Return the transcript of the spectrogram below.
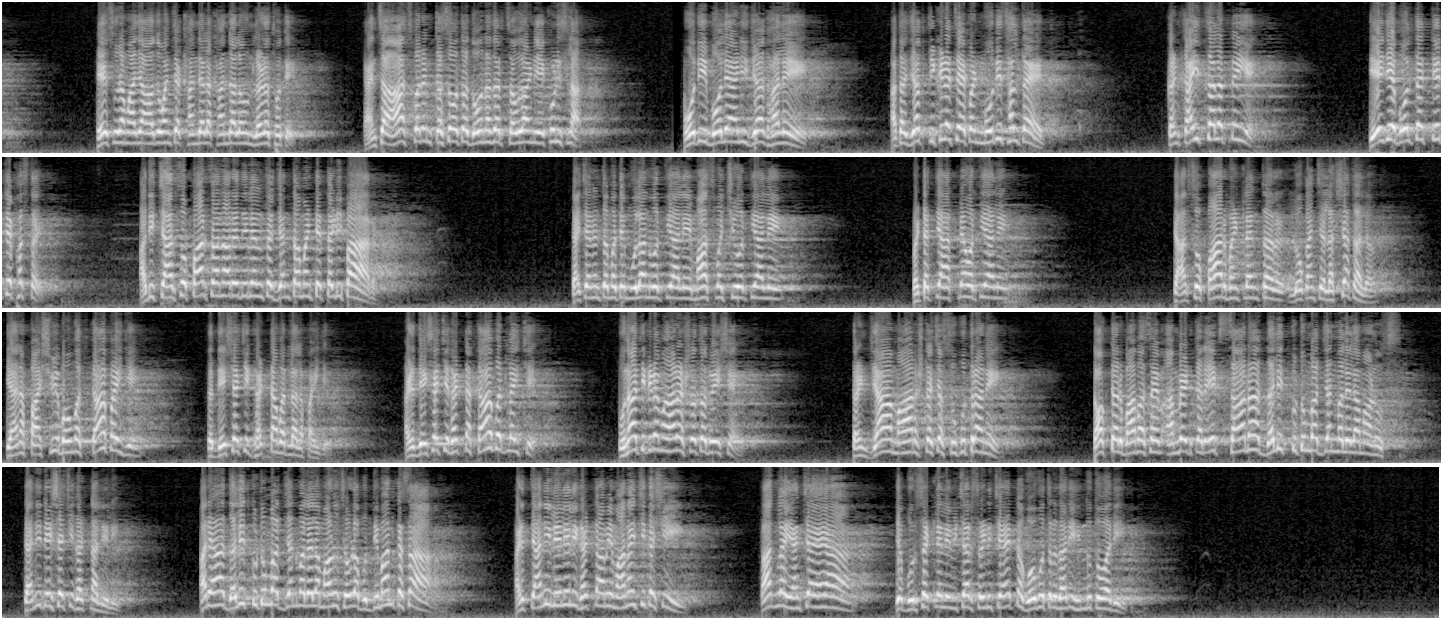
हे सुद्धा माझ्या आजोबांच्या खांद्याला खांदा लावून लढत होते. त्यांचा आजपर्यंत कसं होतं दोन हजार चौदा आणि एकोणीसला? मोदी बोले आणि जग हाले. आता जग तिकडेच आहे पण मोदीच हलतायत कारण काहीच चालत नाहीये. जे जे बोलतायत ते ते फसतायत. आधी चारसो पार चालणारे दिल्यानंतर जनता म्हणते तडीपार त्याच्यानंतर मग ते मुलांवरती आले मांस मच्छीवरती आले भटकत्या आत्म्यावरती आले. चारसो पार म्हटल्यानंतर लोकांच्या लक्षात आलं की यांना पाचवी बहुमत का पाहिजे? तर देशाची घटना बदलायला पाहिजे. आणि देशाची घटना का बदलायची? पुन्हा तिकडे महाराष्ट्राचा द्वेष आहे. कारण ज्या महाराष्ट्राच्या सुपुत्राने डॉक्टर बाबासाहेब आंबेडकर एक साधा दलित कुटुंबात जन्मलेला माणूस त्यांनी देशाची घटना लिहिली. अरे हा दलित कुटुंबात जन्मलेला माणूस एवढा बुद्धिमान कसा? आणि त्यांनी लिहिलेली घटना आम्ही मानायची कशी? बागला यांच्या या जे बुरसटलेले विचारसरणीचे आहेत ना गोमूत्रधारी हिंदुत्ववादी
